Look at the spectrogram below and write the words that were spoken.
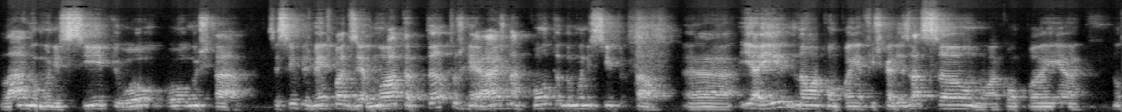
lá no município ou, ou no estado você simplesmente pode dizer, nota tantos reais na conta do município tal. Uh, e aí não acompanha fiscalização, não acompanha. Não,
